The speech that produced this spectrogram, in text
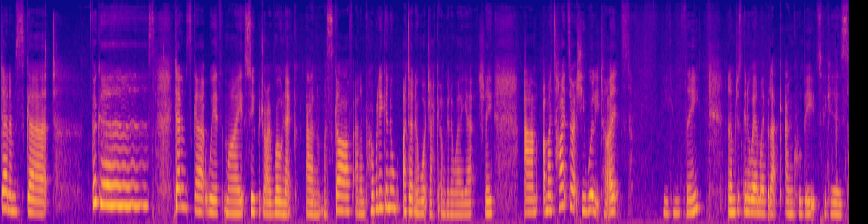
denim skirt. Focus! Denim skirt with my Superdry roll neck and my scarf and i'm probably gonna i don't know what jacket i'm gonna wear yet actually. Um my tights are actually woolly tights you can see. And i'm just gonna wear my black ankle boots because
